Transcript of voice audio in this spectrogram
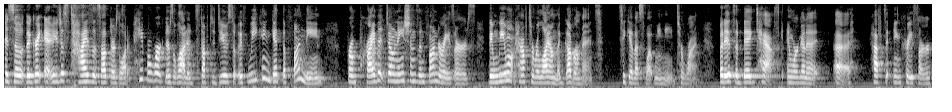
and so the great, it just ties us up. There's a lot of paperwork, there's a lot of stuff to do. So if we can get the funding from private donations and fundraisers, then we won't have to rely on the government to give us what we need to run. But it's a big task, and we're going to uh, have to increase our,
